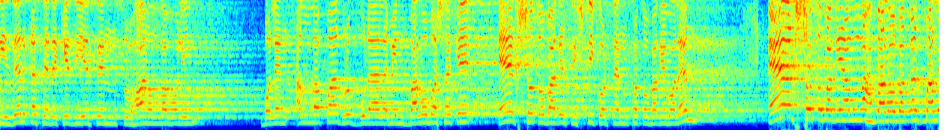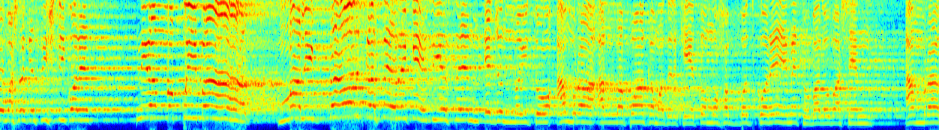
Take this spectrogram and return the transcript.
নিজের কাছে রেখে দিয়েছেন। সুহান আল্লাহ বলি। বলেন, আল্লাহ পাক রব্বুল আলমিন ভালোবাসাকে একশত ভাগে সৃষ্টি করছেন। কত ভাগে বলেন? এক শতভাগে আল্লাহ ভালোবাসা ভালোবাসাকে সৃষ্টি করেন। নিরানব্বই ভাগ মালিক তার কাছে রেখে দিয়েছেন। এজন্যই তো আমরা আল্লাহ পাক আমাদেরকে এত মহব্বত করেন, এত ভালোবাসেন। আমরা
